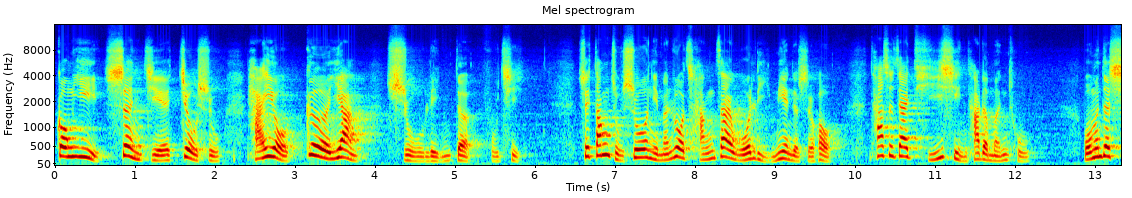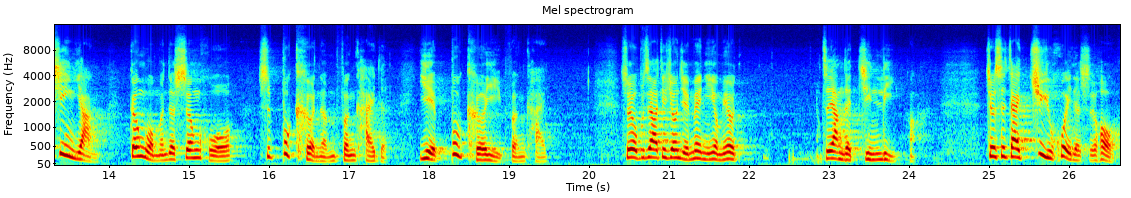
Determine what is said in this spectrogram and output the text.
公义、圣洁、救赎，还有各样属灵的。福气，所以当主说“你们若常在我里面”的时候，他是在提醒他的门徒，我们的信仰跟我们的生活是不可能分开的，也不可以分开。所以我不知道弟兄姐妹，你有没有这样的经历啊？就是在聚会的时候，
